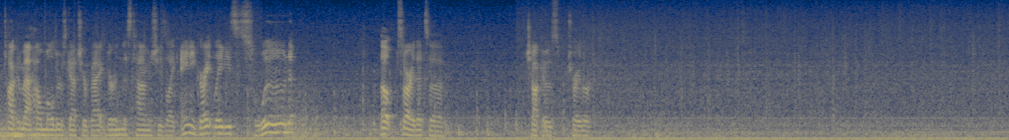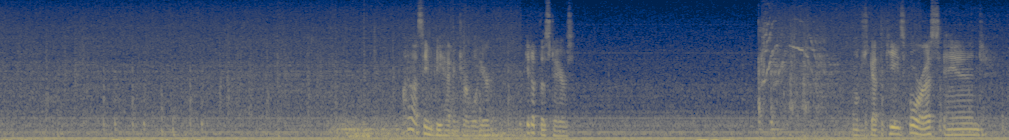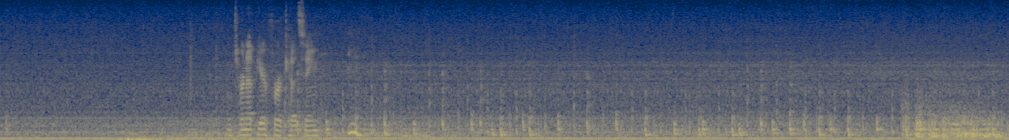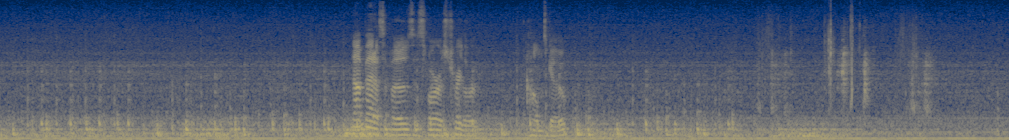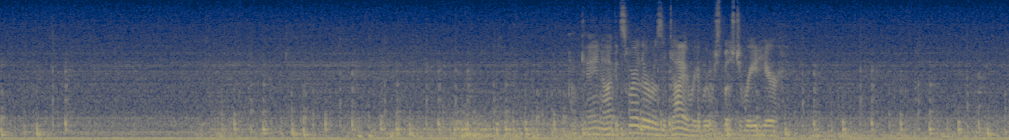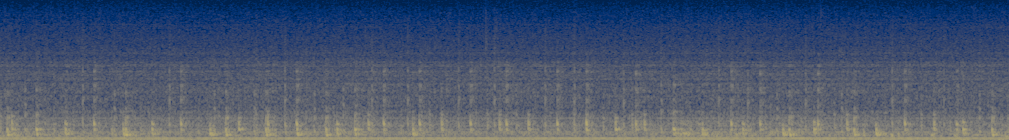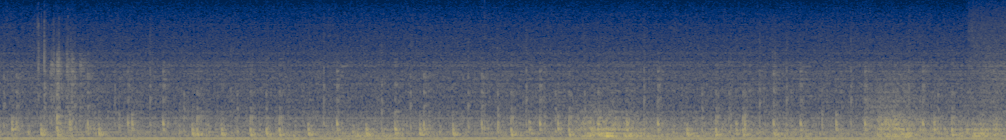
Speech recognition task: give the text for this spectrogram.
talking about how Mulder's got your back during this time, and she's like, "Ain't he great, ladies? Swoon." Oh, sorry, that's a Chaco's trailer. I seem to be having trouble here? Get up those stairs. We'll just got the keys for us, and we'll turn up here for a cutscene. Suppose, as far as trailer homes go. Okay, now I could swear there was a diary we were supposed to read here.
